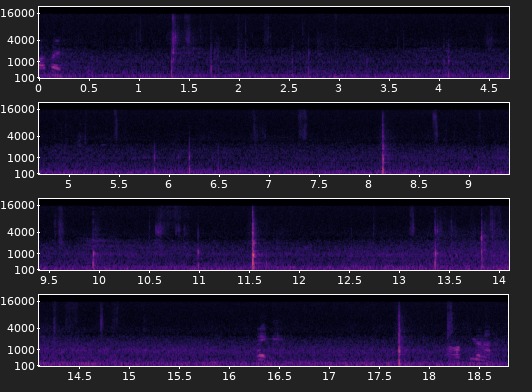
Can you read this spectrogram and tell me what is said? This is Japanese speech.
あー、サイズ。はい。あ、大きい。かな。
